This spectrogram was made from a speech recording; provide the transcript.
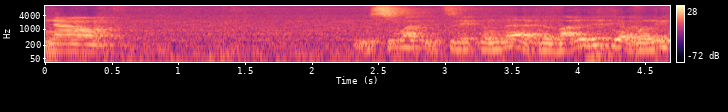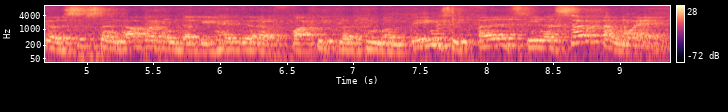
Now, you see what it's written there. The validity of a legal system governing the behavior of particular human beings depends in a certain way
